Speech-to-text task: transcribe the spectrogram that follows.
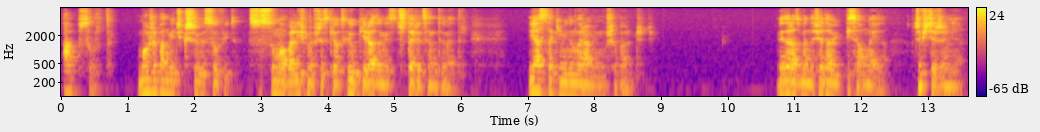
absurd. Może pan mieć krzywy sufit. Sumowaliśmy wszystkie odchyłki, razem jest 4 cm. Ja z takimi numerami muszę walczyć. Ja zaraz będę siadał i pisał maila. Oczywiście, że nie.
